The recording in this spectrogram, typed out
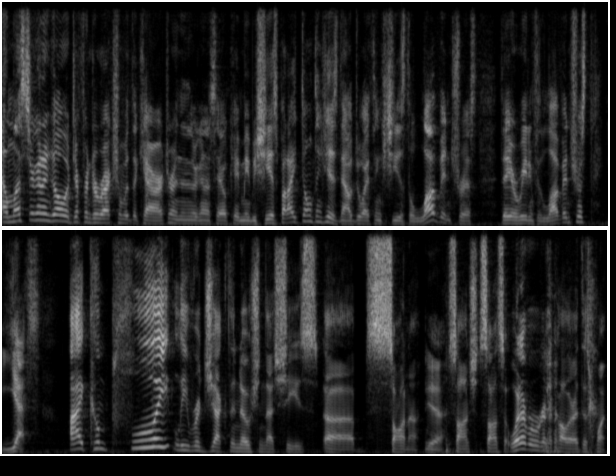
unless they're going to go a different direction with the character and then they're going to say okay maybe she is but i don't think she is now do i think she is the love interest they are reading for the love interest yes I completely reject the notion that she's uh, Sauna. Yeah. Sansa, Sansa, whatever we're going to call her at this point.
